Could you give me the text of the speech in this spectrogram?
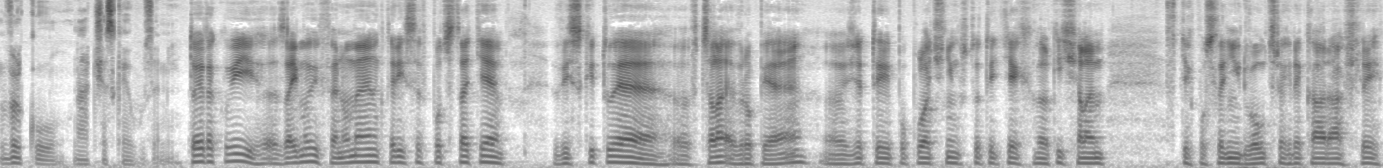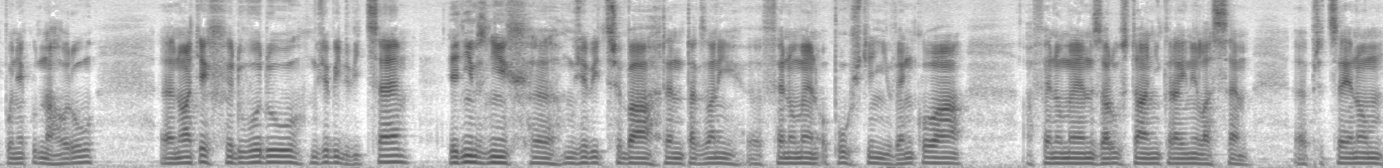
vlků na české území? To je takový eh, zajímavý fenomén, který se v podstatě vyskytuje eh, v celé Evropě, eh, že ty populační hustoty těch velkých šelem v těch posledních dvou, třech dekádách šly poněkud nahoru. No a těch důvodů může být více. Jedním z nich může být třeba ten takzvaný fenomén opouštění venkova a fenomén zarůstání krajiny lesem. Eh, přece jenom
